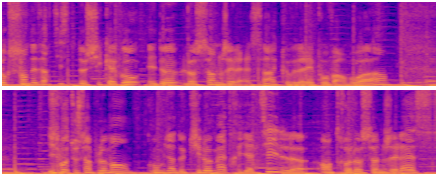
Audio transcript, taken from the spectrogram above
Donc, ce sont des artistes de Chicago et de Los Angeles hein, que vous allez pouvoir voir. Dites-moi tout simplement, combien de kilomètres y a-t-il entre Los Angeles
